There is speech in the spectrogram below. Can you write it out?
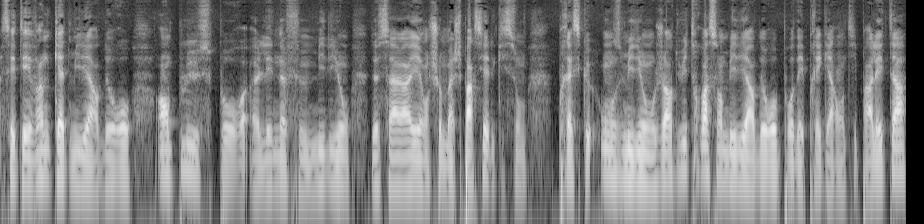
c'était 24 milliards d'euros en plus pour euh, les 9 millions de salariés en chômage partiel qui sont presque 11 millions aujourd'hui, 300 milliards d'euros pour des prêts garantis par l'État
